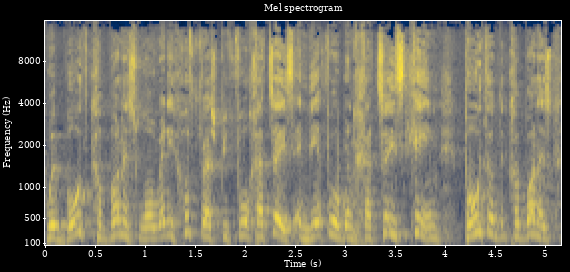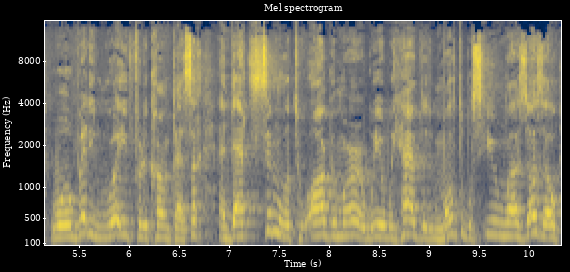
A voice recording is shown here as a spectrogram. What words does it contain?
where both Kabbanis were already hufresh before Chatzais, and therefore when Chatzais came, both of the Kabbanis were already ready for the Korban Pesach, and that's similar to our Gemara where we have the multiple Sirim Lazazel,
